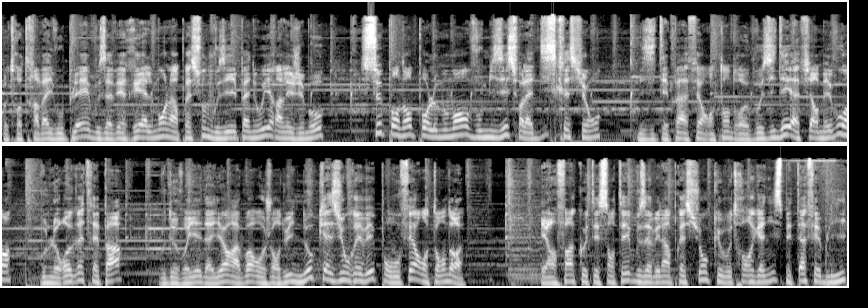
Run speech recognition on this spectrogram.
Votre travail vous plaît vous avez réellement l'impression de vous y épanouir, hein, les Gémeaux. Cependant, pour le moment, vous misez sur la discrétion. N'hésitez pas à faire entendre vos idées, affirmez-vous, hein. vous ne le regretterez pas. Vous devriez d'ailleurs avoir aujourd'hui une occasion rêvée pour vous faire entendre. Et enfin, côté santé, vous avez l'impression que votre organisme est affaibli.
